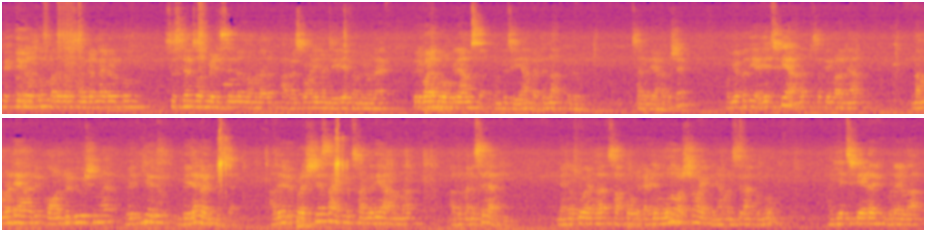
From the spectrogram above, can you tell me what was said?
വ്യക്തികൾക്കും അതുപോലെ സംഘടനകൾക്കും സിസ്റ്റംസ് ഓഫ് മെഡിസിനും നമ്മുടെ ആകാശവാണി മഞ്ചേരി എഫ് എമ്മിലൂടെ ഒരുപാട് പ്രോഗ്രാംസ് നമുക്ക് ചെയ്യാൻ പറ്റുന്ന ഒരു സംഗതിയാണ്. പക്ഷെ ഹോമിയോപ്പതി എച്ച് കെ ആണ് സത്യം പറഞ്ഞാൽ നമ്മളുടെ ആ ഒരു കോൺട്രിബ്യൂഷന് വലിയൊരു വില കൽപ്പിച്ച അതിനൊരു പ്രഷ്യസ് ആയിട്ടൊരു സംഗതിയാണെന്ന് അത് മനസ്സിലാക്കി. ഞങ്ങൾക്ക് വേണ്ട സപ്പോർട്ട് കഴിഞ്ഞ മൂന്ന് വർഷമായിട്ട് ഞാൻ മനസ്സിലാക്കുന്നു. ഐ എച്ച് കെയുടെ ഇവിടെയുള്ള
